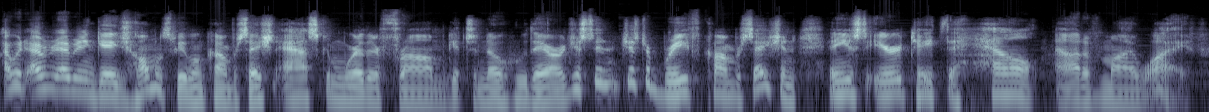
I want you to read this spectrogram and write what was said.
I would, I would, I would engage homeless people in conversation, ask them where they're from, get to know who they are, just in just a brief conversation. And it used to irritate the hell out of my wife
